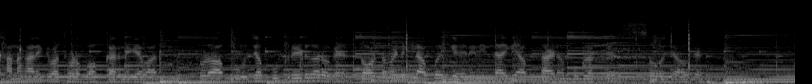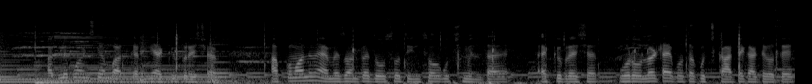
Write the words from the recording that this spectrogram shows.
खाना खाने के बाद, थोड़ा वॉक करने के बाद। थोड़ा आप जब बुक रीड करोगे तो ऑटोमेटिकली आपको एक गहरी नींद आएगी, आप साइड में बुक रख के सो जाओगे। अगले पॉइंट्स की हम बात करेंगे एक्यूप्रेशर आपको मालूम है अमेज़ोन पे 200 300 कुछ मिलता है एक्यूप्रेशर वो रोलर टाइप होता है, कुछ कांटे कांटे होते हैं।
